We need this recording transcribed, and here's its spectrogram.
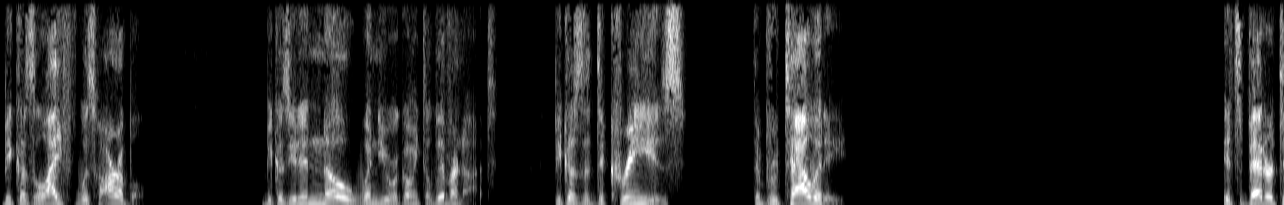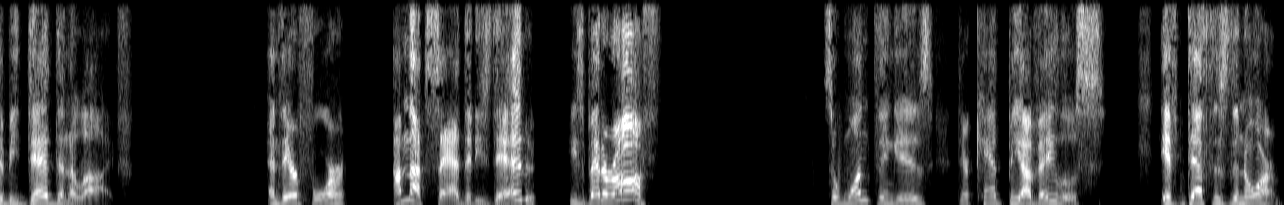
because life was horrible, because you didn't know when you were going to live or not because the decrees, the brutality. it's better to be dead than alive. And therefore, I'm not sad that he's dead. He's better off. So one thing is there can't be Avelus if death is the norm.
